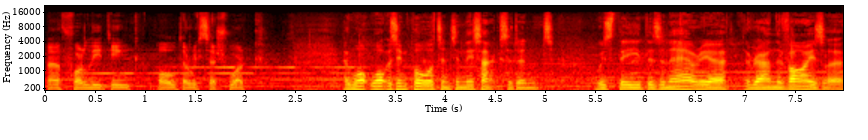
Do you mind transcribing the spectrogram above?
uh, for leading all the research work. And what, what was important in this accident was the, there's an area around the visor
